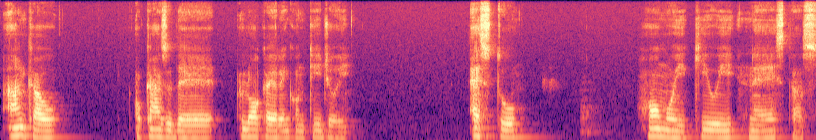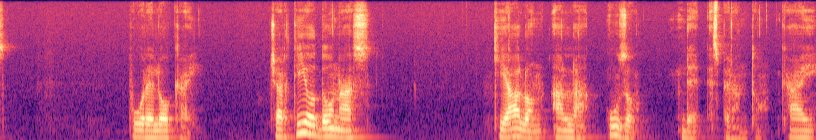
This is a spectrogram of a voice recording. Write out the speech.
ancau ocase de locae rencontigioi estu homoi kiwi ne estas pure locai. Char tio donas kialon alla uso de Esperanto, kai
